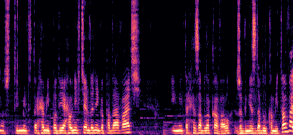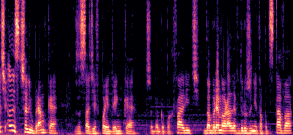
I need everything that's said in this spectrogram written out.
Nasz teammate trochę mi podjechał, nie chciałem do niego podawać i mi trochę zablokował, żeby nie zdouble komitować, ale strzelił bramkę w zasadzie w pojedynkę. Trzeba go pochwalić. Dobre morale w drużynie to podstawa.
